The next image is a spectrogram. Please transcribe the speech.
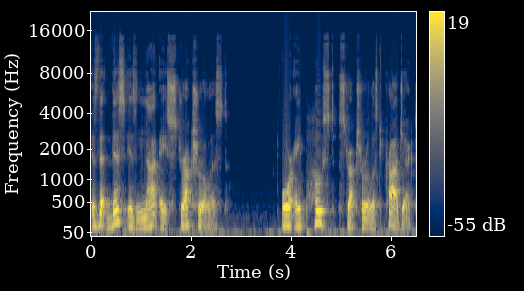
is that this is not a structuralist or a post structuralist project,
